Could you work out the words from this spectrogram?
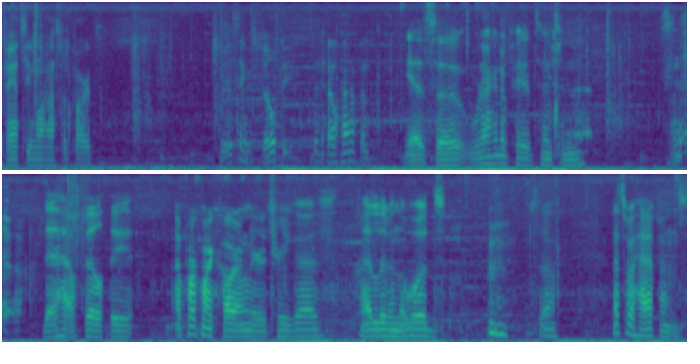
Fancy Mazda parts. This thing's filthy. What the hell happened? Yeah, so we're not gonna pay attention Yeah. to how filthy. I park my car under a tree, guys. I live in the woods, so that's what happens.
